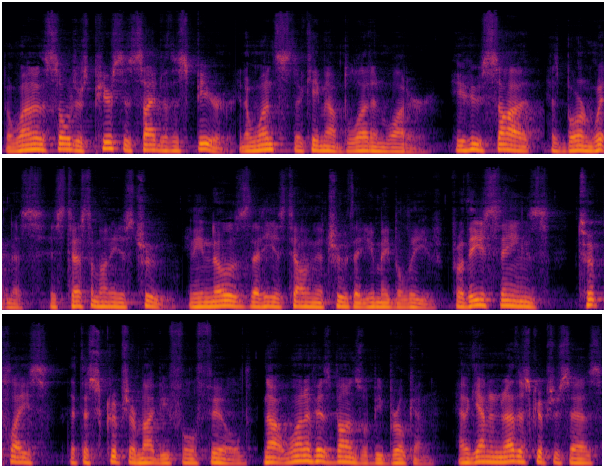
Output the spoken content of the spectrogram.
But one of the soldiers pierced his side with a spear, and at once there came out blood and water. He who saw it has borne witness. His testimony is true, and he knows that he is telling the truth that you may believe. For these things took place that the scripture might be fulfilled. Not one of his bones will be broken. And again, another scripture says,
